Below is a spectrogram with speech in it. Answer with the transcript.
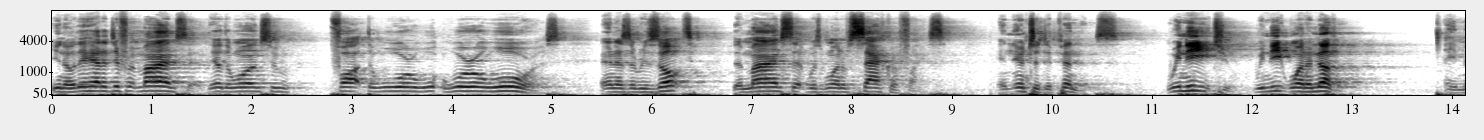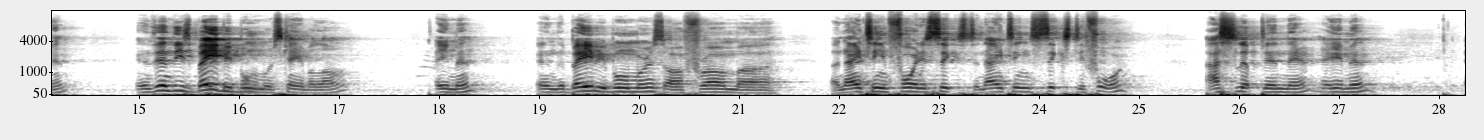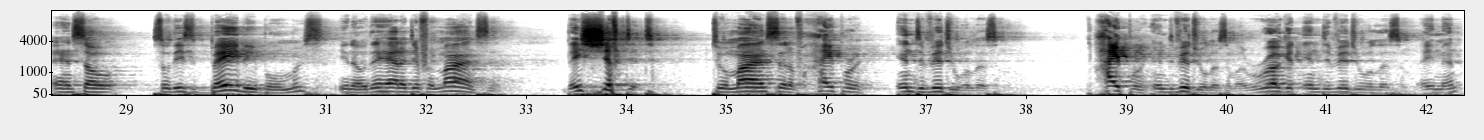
you know, they had a different mindset. They're the ones who fought the war, world wars. And as a result, the mindset was one of sacrifice and interdependence. We need you, we need one another. Amen. And then these baby boomers came along. Amen. And the baby boomers are from uh, 1946 to 1964. I slipped in there. Amen. And so so these baby boomers, you know, they had a different mindset. They shifted to a mindset of hyper individualism. Hyper individualism, a rugged individualism. Amen.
